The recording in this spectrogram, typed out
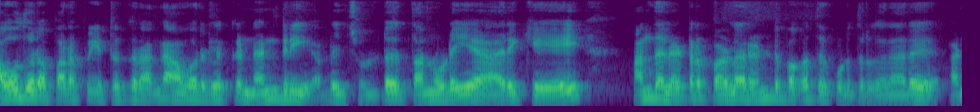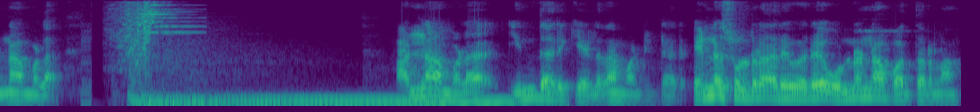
அவதூறை பரப்பிக்கிட்டு இருக்கிறாங்க. அவர்களுக்கு நன்றி அப்படின்னு சொல்லிட்டு தன்னுடைய அறிக்கையை அந்த லெட்டர் பேடில் ரெண்டு பக்கத்துக்கு கொடுத்துருக்கிறாரு அண்ணாமலை. அண்ணாமலை இந்த அறிக்கையில் தான் மாட்டிட்டார். என்ன சொல்கிறாரு இவர்? ஒன்றுன்னா பார்த்துடலாம்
